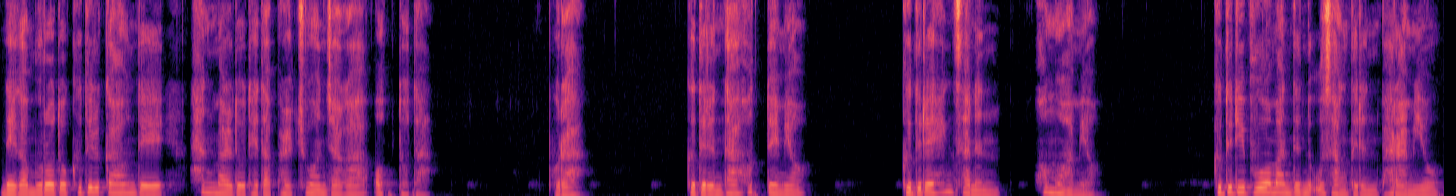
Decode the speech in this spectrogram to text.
내가 물어도 그들 가운데 한 말도 대답할 조언자가 없도다. 보라, 그들은 다 헛되며 그들의 행사는 허무하며 그들이 부어 만든 우상들은 바람이요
